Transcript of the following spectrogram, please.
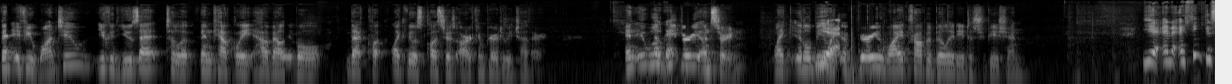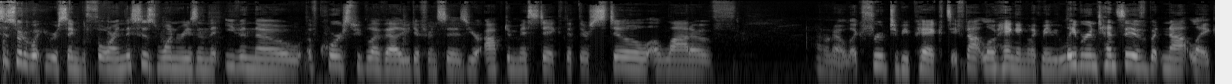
then if you want to, you could use that to then calculate how valuable that cl- like those clusters are compared to each other. And it will okay. be very uncertain. Like it'll be yeah. like a very wide probability distribution. Yeah, and I think this is sort of what you were saying before, and this is one reason that even though, of course, people have value differences, you're optimistic that there's still a lot of, I don't know, like fruit to be picked, if not low hanging, like maybe labor intensive, but not like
